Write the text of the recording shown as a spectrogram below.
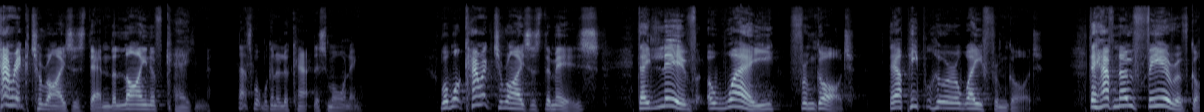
characterizes then the line of Cain? That's what we're going to look at this morning. Well, what characterizes them is they live away from God. They are people who are away from God. They have no fear of God.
